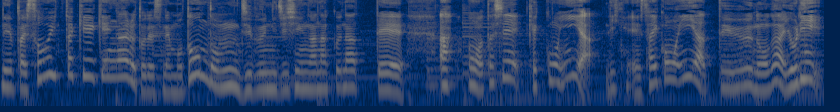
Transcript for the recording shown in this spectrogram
でやっぱりそういった経験があるとですねもうどんどん自分に自信がなくなってあもう私結婚いいや再婚はいいやっていうのがより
